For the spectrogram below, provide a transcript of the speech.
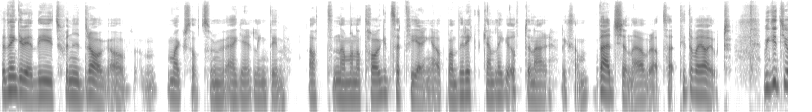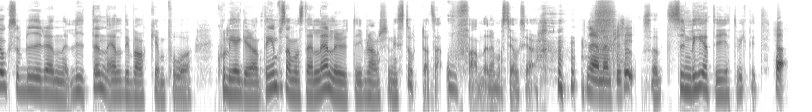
jag tänker det, det är ett genidrag av Microsoft som äger LinkedIn. Att när man har tagit certifieringar, att man direkt kan lägga upp den här liksom, badgen över att här, titta vad jag har gjort. Vilket ju också blir en liten eld i baken på kollegor, antingen på samma ställe eller ute i branschen i stort. Att så här, oh fan, det där måste jag också göra. Nej men precis. så att synlighet är jätteviktigt. Ja.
